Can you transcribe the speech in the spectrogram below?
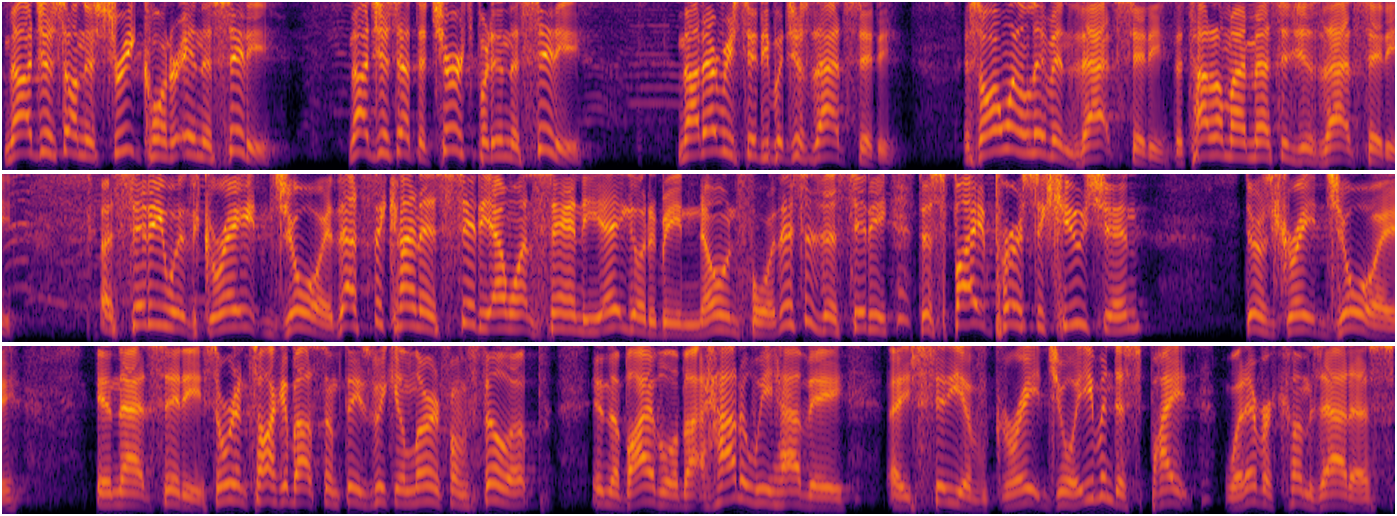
Not just on the street corner, in the city. Not just at the church, but in the city. Not every city, but just that city. And so I want to live in that city. The title of my message is That City. A city with great joy. That's the kind of city I want San Diego to be known for. This is a city, despite persecution, there's great joy in that city. So, we're going to talk about some things we can learn from Philip in the Bible about how do we have a, a city of great joy, even despite whatever comes at us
